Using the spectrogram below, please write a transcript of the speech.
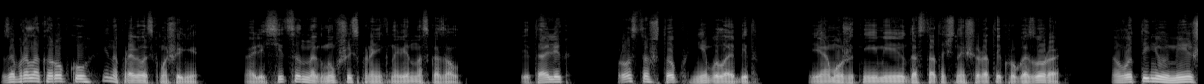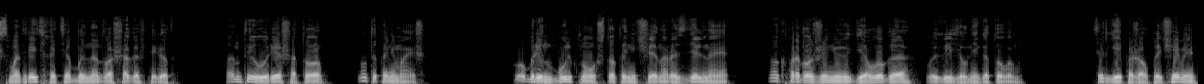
забрала коробку и направилась к машине. А Лисицын, нагнувшись, проникновенно сказал. «Виталик, просто чтоб не было обид. Я, может, не имею достаточной широты кругозора, а вот ты не умеешь смотреть хотя бы на два шага вперед. Понты урежь, а то... Ну, ты понимаешь». Кобрин булькнул что-то нечленораздельное, но к продолжению диалога выглядел не готовым. Сергей пожал плечами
